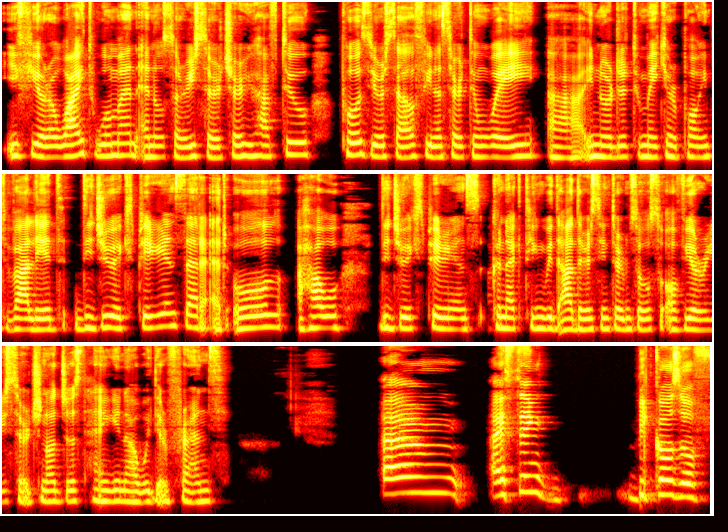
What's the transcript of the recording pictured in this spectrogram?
if you're a white woman and also a researcher, you have to pose yourself in a certain way uh, in order to make your point valid. Did you experience that at all? How did you experience connecting with others in terms also of your research, not just hanging out with your friends? Um, I think because of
